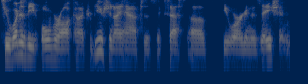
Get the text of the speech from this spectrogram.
to what is the overall contribution I have to the success of the organization?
